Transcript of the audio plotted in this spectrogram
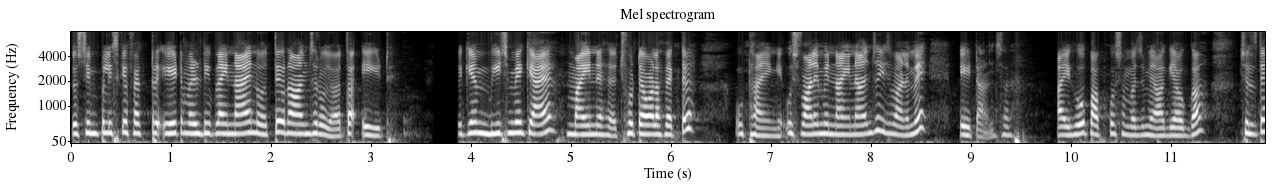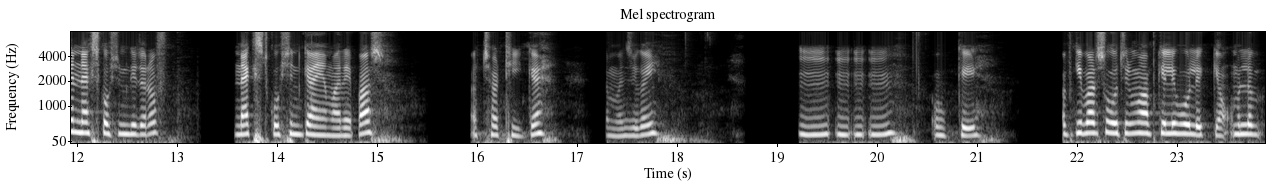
तो सिंपल इसके फैक्टर एट मल्टीप्लाई नाइन होते और आंसर हो जाता एट। क्योंकि हम बीच में क्या है? माइनस है। छोटा वाला फैक्टर उठाएँगे। उस वाले में नाइन आंसर इस वाले में एट आंसर। आई होप आपको समझ में आ गया होगा। चलते हैं नेक्स्ट क्वेश्चन की तरफ़। नेक्स्ट क्वेश्चन क्या है हमारे पास? अच्छा ठीक है। समझ गई। ओके हम्म, हम्म, हम्म, अब की बार सोच रही हूँ, आपके लिए वो लिख के आऊँ। मतलब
